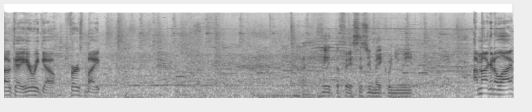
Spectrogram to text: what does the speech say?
Okay, here we go. First bite. I hate the faces you make when you eat. I'm not gonna lie,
